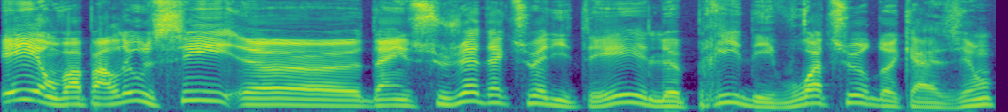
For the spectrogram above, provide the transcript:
Et on va parler aussi euh, d'un sujet d'actualité, le prix des voitures d'occasion.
